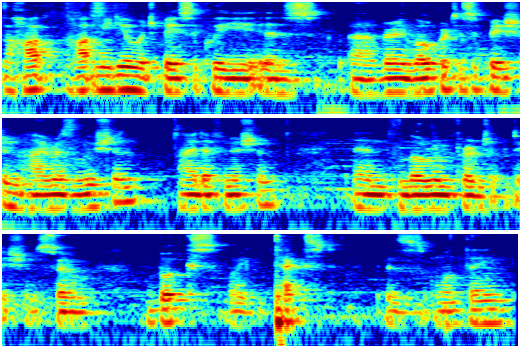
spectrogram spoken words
the hot hot media, which basically is uh, very low participation, high resolution, high definition, and low room for interpretation. So, books like text is one thing,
